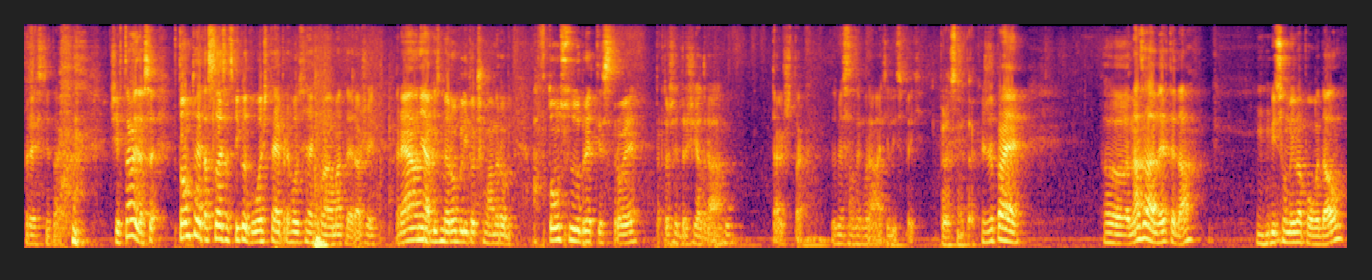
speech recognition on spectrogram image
Presne tak. Čiže v, tom je, zase, v tomto je tá selekcia cvikov dôležitá aj pre hociakého amatéra, že reálne, aby sme robili to, čo máme robiť. A v tom sú dobré tie stroje, pretože držia dráhu. Takže tak, sme sa tak vrátili späť. Presne tak. Takže práve na záver teda Mhm. by som iba povedal,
